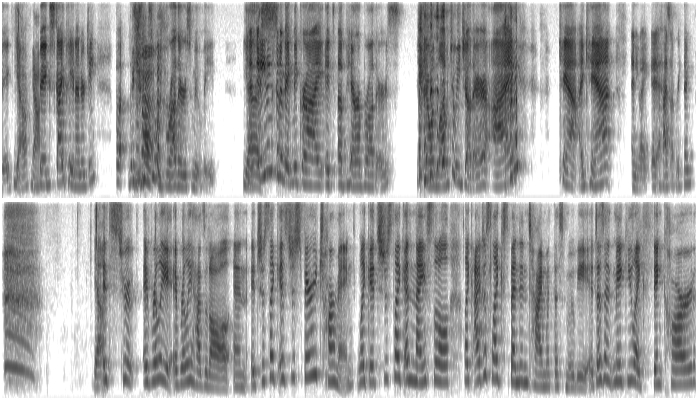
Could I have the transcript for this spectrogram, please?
Big, Yeah. Yeah. big Sky Payne energy. But this is Yeah. also a brothers movie. And Yes. If anything's gonna make me cry, it's a pair of brothers showing love to each other. I can't. I can't. Anyway, it has everything. Yeah. it's true it really it really has it all and it's just like it's just very charming like it's just like a nice little like i just like spending time with this movie it doesn't make you like think hard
